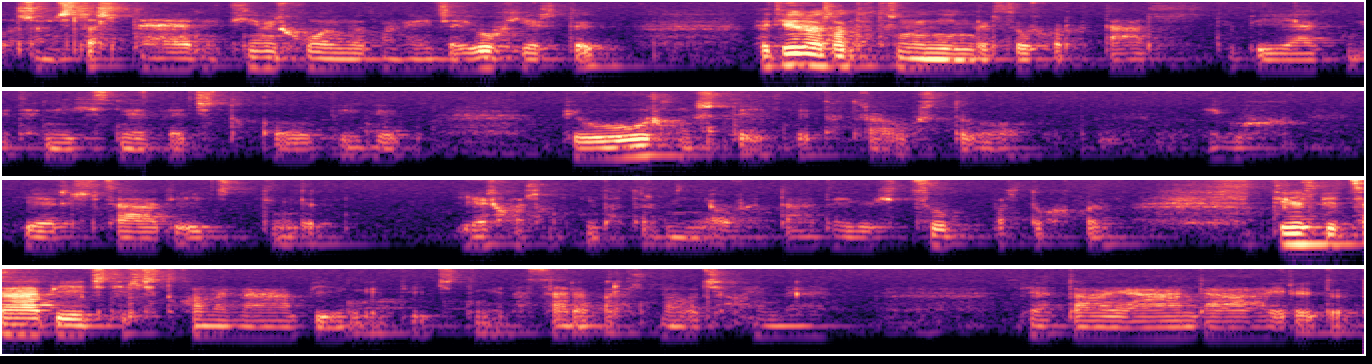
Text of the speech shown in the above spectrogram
уламжлалтай нэг тиймэрхүү юмуд манай ээж айгүйх ярьдаг. Тэгээд тэр болгон дотор миний ингээд зөөр хургатаал би яг ингээд таны хийснээр байж чадахгүй би ингээд би өөр хүнштэй ингээд дотроо өөртөө айгүйх ярилцаад ээжд ингээд ярих болгонд дотор миний урагтаад айгүй хэцүү болдог байхгүй. Тэгэл би за би ээж хэлж чадахгүй байна. Би ингээд ээж ингээд асаараа баралтнаа болж явах юм байна. Би одоо яанда ирээдүйд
